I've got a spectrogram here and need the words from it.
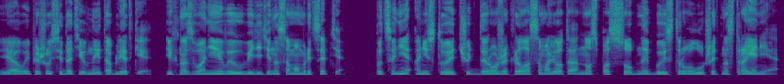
Я выпишу седативные таблетки, их название вы увидите на самом рецепте. По цене они стоят чуть дороже крыла самолета, но способны быстро улучшить настроение»,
